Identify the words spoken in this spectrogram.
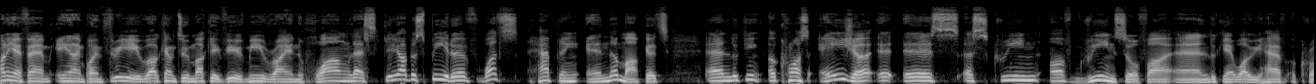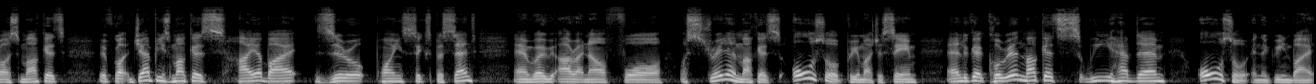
Money FM 89.3. Welcome to Market View with me, Ryan Huang. Let's get you up to speed of what's happening in the markets. And looking across Asia, it is a screen of green so far. And looking at what we have across markets, we've got Japanese markets higher by 0.6%. And where we are right now for Australian markets, also pretty much the same. And look at Korean markets, we have them also in the green by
